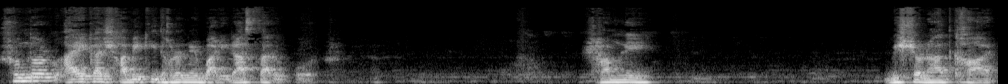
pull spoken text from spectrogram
সুন্দর আয়েকার সাবেকি ধরনের বাড়ি রাস্তার উপর। সামনে বিশ্বনাথ ঘাট,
